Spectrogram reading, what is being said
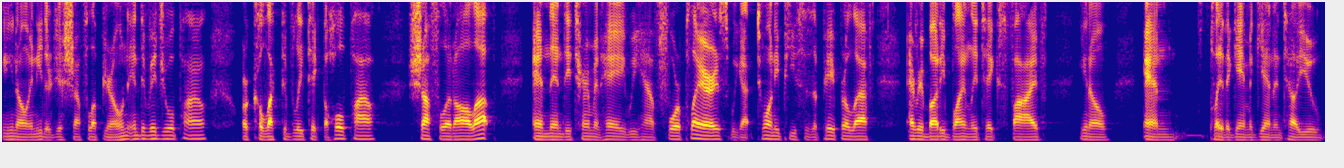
you know, and either just shuffle up your own individual pile or collectively take the whole pile, shuffle it all up, and then determine hey, we have four players, we got 20 pieces of paper left. Everybody blindly takes five, you know, and play the game again until you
